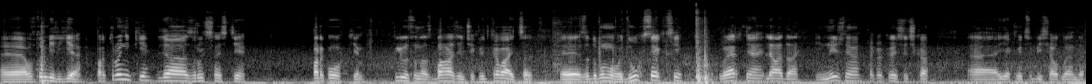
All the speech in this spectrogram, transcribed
В автомобілі є парктроніки для зручності парковки. Плюс у нас багажничок відкривається е, за допомогою двох секцій: верхня ляда і нижня така кришечка, е, як Mitsubishi Outlander.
